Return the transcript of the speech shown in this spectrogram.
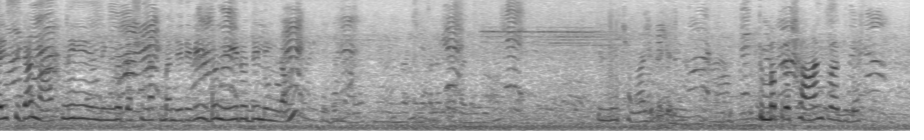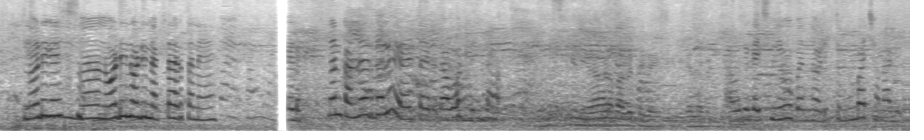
ಗೈಸ್ ಈಗ ನಾಲ್ಕನೇ ಲಿಂಗ ದರ್ಶನಕ್ಕೆ ಬಂದಿದ್ದೀವಿ. ಇದು ನೀರುದಿ ಲಿಂಗಂ. ಇಲ್ಲಿ ಚೆನ್ನಾಗಿದೆ. ತುಂಬ ಪ್ರಶಾಂತವಾಗಿದೆ. ನೋಡಿ ಗೈಸ್ ನೋಡಿ ನೋಡಿ ನಗ್ತಾ ಇರ್ತಾನೆ. ಹೇಳಿ. ನಾನು ಕನ್ನಡದಲ್ಲೂ ಹೇಳ್ತಾ ಇರೋದು ಅವಾಗಲಿಂದ. ಹೌದು ಗೈಸ್ ನೀವು ಬಂದು ನೋಡಿ ತುಂಬ ಚೆನ್ನಾಗಿದೆ.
